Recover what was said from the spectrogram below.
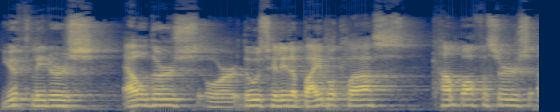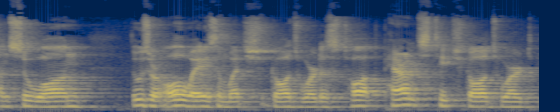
youth leaders, elders, or those who lead a Bible class, camp officers, and so on. Those are all ways in which God's word is taught. Parents teach God's word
